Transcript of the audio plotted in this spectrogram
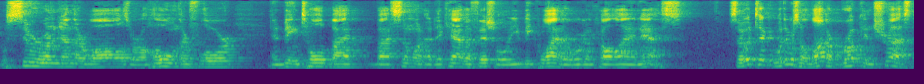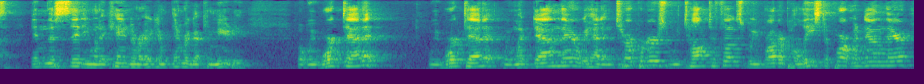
with sewer running down their walls or a hole in their floor and being told by, by someone, a DeKalb official, you be quiet or we're going to call INS. So it took, well, there was a lot of broken trust in this city when it came to our immigrant community. But we worked at it. We worked at it. We went down there. We had interpreters. We talked to folks. We brought our police department down there.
